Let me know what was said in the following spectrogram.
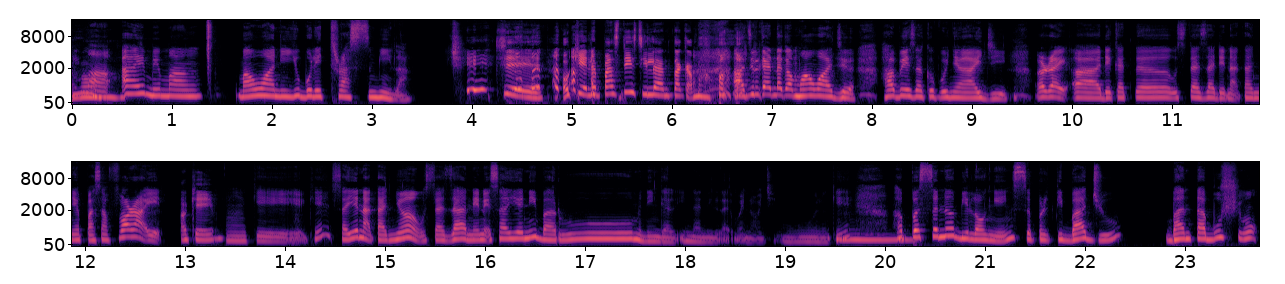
Memang, I memang, Mawar ni you boleh trust me lah. Cik. Okay, lepas ni sila hantar kat bawah. Ah, silakan hantar kat Mawar je. Habis aku punya IG. Alright, uh, dia kata Ustazah dia nak tanya pasal Faraid. Okay. Okay, okay. Saya nak tanya Ustazah, nenek saya ni baru meninggal. Innalillahi wa inna ilaihi raji'un. Okay. Hmm. Her personal belongings seperti baju, bantal busuk.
